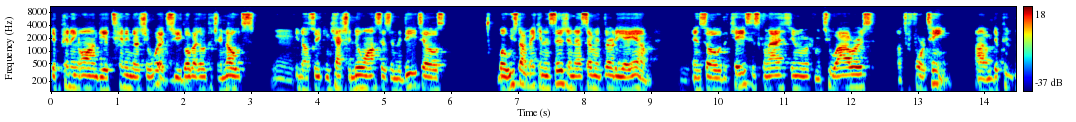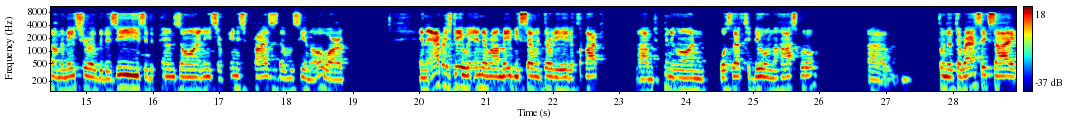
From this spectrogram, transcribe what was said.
depending on the attending that you're with. So you go back and look at your notes, mm. you know, so you can catch the nuances and the details. But we start making incision at 7:30 a.m. Mm. And so the cases can last anywhere from two hours to 14. Um, depends on the nature of the disease. It depends on any any surprises that we see in the OR. And the average day would end around maybe 7:30, 8 o'clock, um, depending on what's left to do in the hospital. Uh, from the thoracic side,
